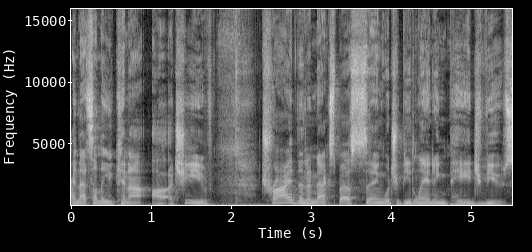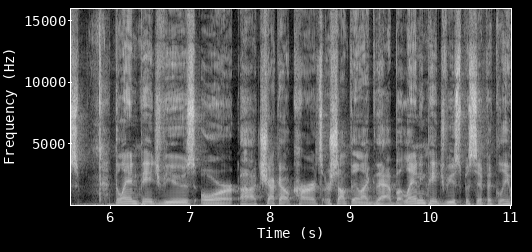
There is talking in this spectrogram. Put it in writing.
And that's something you cannot uh, achieve, try then the next best thing, which would be landing page views the landing page views or uh, checkout carts or something like that. But landing page views specifically,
